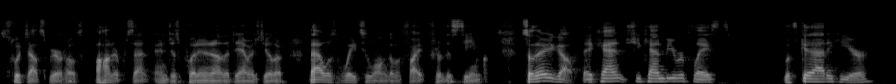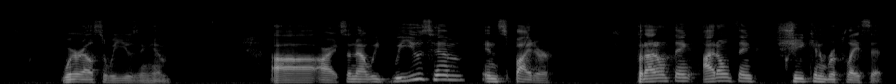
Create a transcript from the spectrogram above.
switch out Spirit Host 100% and just put in another damage dealer. That was way too long of a fight for this team. So there you go. They can, she can be replaced. Let's get out of here. Where else are we using him? Uh, all right, so now we, we use him in Spider but I don't think I don't think she can replace it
